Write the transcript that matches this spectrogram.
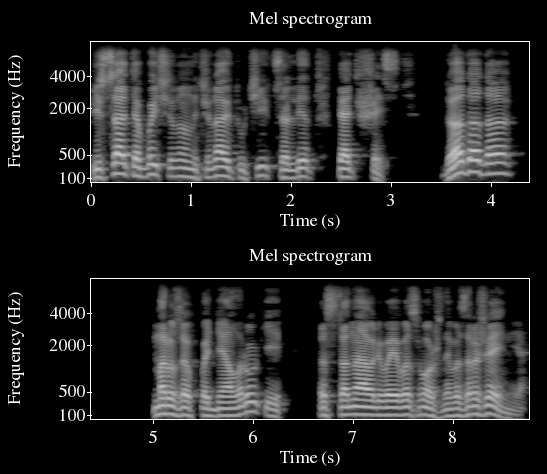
Писать обычно начинают учиться лет в 5-6. Да-да-да. Морозов поднял руки, останавливая возможные возражения.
